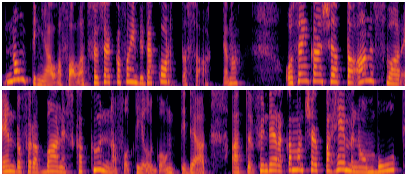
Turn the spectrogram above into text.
någonting i alla fall, att försöka få in de där korta sakerna. Och sen kanske att ta ansvar ändå för att barnet ska kunna få tillgång till det. Att, att fundera, kan man köpa hem någon bok?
